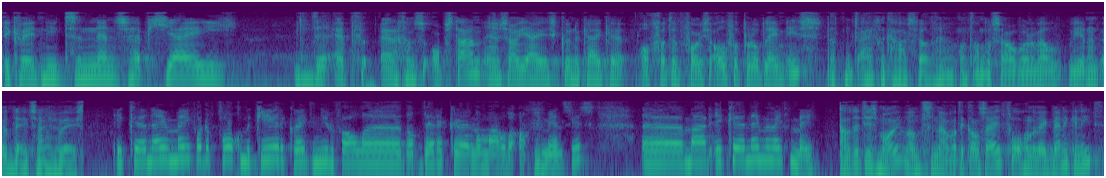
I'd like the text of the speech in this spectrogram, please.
ik weet niet, Nens, heb jij de app ergens op staan? En zou jij eens kunnen kijken of het een voice-over probleem is? Dat moet eigenlijk haast wel, hè? Want anders zou er wel weer een update zijn geweest. Ik eh, neem hem mee voor de volgende keer. Ik weet in ieder geval eh, dat Dirk eh, normaal de appie-mens is. Maar ik neem hem even mee. Nou, dat is mooi, want nou, wat ik al zei, volgende week ben ik er niet.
